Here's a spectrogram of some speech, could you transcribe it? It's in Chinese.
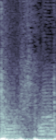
Thank you.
